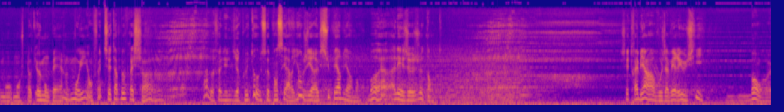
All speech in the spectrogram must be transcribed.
mon, mon schnock, euh, mon père. Oui, en fait, c'est à peu près ça. Ah, bah, fallait le dire plus tôt, se penser à rien, j'y rêve super bien, bon. Bon, euh, allez, je, je tente. C'est très bien, vous avez réussi. Bon, euh,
